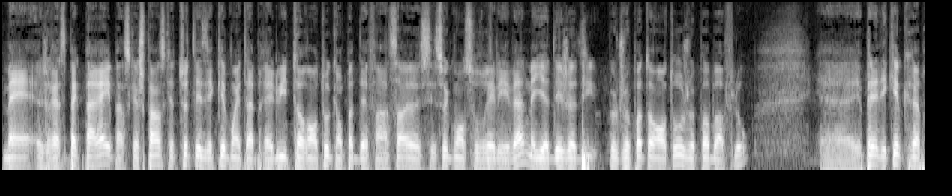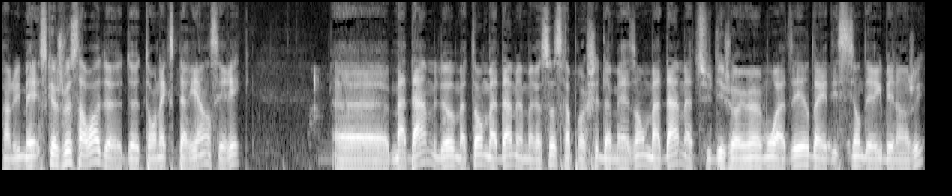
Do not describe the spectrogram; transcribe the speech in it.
Mais je respecte pareil parce que je pense que toutes les équipes vont être après lui. Toronto qui n'ont pas de défenseur, c'est ceux qui vont s'ouvrir les veines. Mais il a déjà dit je veux pas Toronto, je ne veux pas Buffalo. Euh, il y a plein d'équipes qui reprennent lui. Mais ce que je veux savoir de, ton expérience, Eric, euh, Madame, là, mettons, Madame aimerait ça se rapprocher de la maison. Madame, as-tu déjà eu un mot à dire dans les décisions d'Éric Bélanger?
